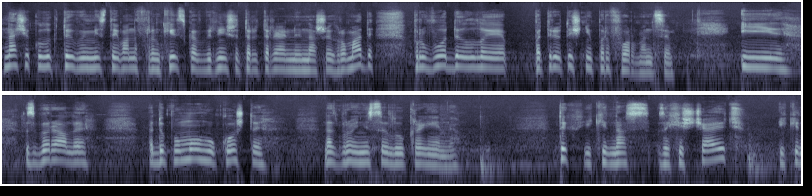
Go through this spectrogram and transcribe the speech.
Наші колективи міста Івано-Франківська, вірніше територіальної нашої громади, проводили патріотичні перформанси і збирали допомогу, кошти на Збройні Сили України тих, які нас захищають, які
